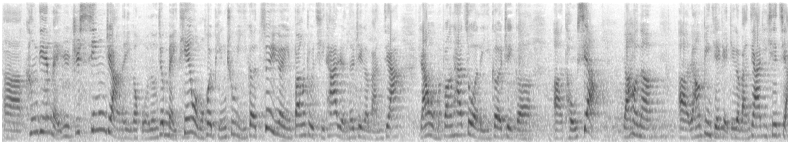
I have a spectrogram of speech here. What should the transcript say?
啊坑爹每日之星这样的一个活动，就每天我们会评出一个最愿意帮助其他人的这个玩家，然后我们帮他做了一个这个啊头像，然后呢。啊，然后并且给这个玩家一些奖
